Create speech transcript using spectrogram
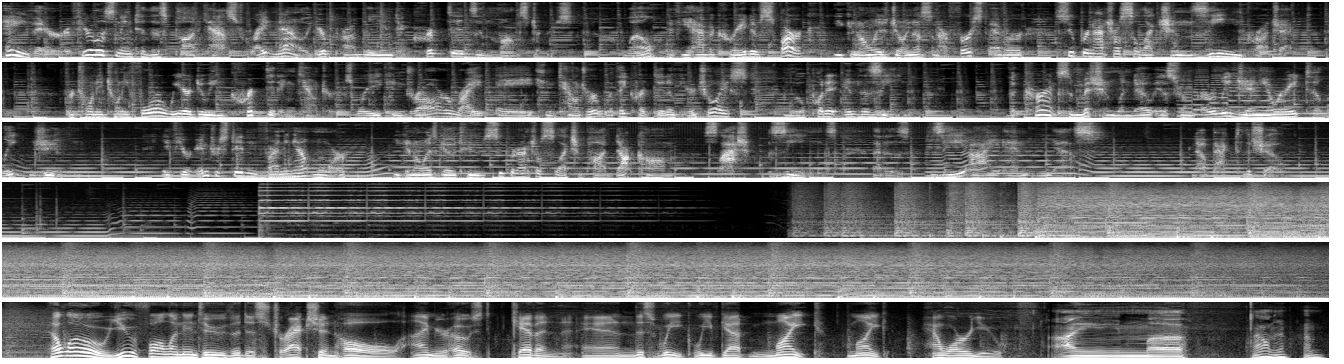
Hey there, if you're listening to this podcast right now, you're probably into cryptids and monsters. Well, if you have a creative spark, you can always join us in our first ever Supernatural Selection Zine project. For 2024, we are doing cryptid encounters where you can draw or write a encounter with a cryptid of your choice, and we'll put it in the zine. The current submission window is from early January to late June. If you're interested in finding out more, you can always go to supernaturalselectionpod.com slash zines. That is Z-I-N-E-S. Now back to the show. Hello, you've fallen into the distraction hole. I'm your host, Kevin, and this week we've got Mike. Mike, how are you? I'm uh I don't know. I'm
